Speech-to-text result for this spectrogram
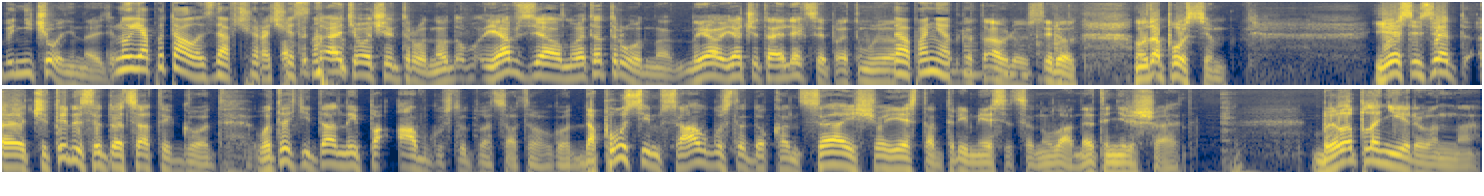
вы ничего не найдете. Ну, я пыталась, да, вчера, честно. Попытайте, очень трудно. Я взял, но это трудно. Но я, я читаю лекции, поэтому да, я понятно. подготавливаюсь вперед. Ну, допустим, если взять 14-20 э, год, вот эти данные по августу 2020 года, допустим, с августа до конца еще есть там три месяца, ну ладно, это не решает. Было планировано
